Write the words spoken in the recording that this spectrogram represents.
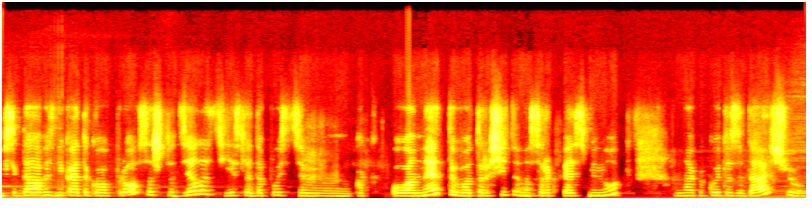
всегда возникает такой вопрос, а что делать, если, допустим, как у Анетты, вот рассчитано 45 минут на какую-то задачу,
